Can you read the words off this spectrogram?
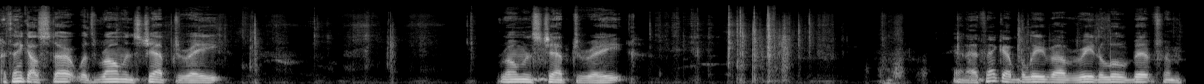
I think I'll start with Romans chapter 8. Romans chapter 8. And I think I believe I'll read a little bit from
